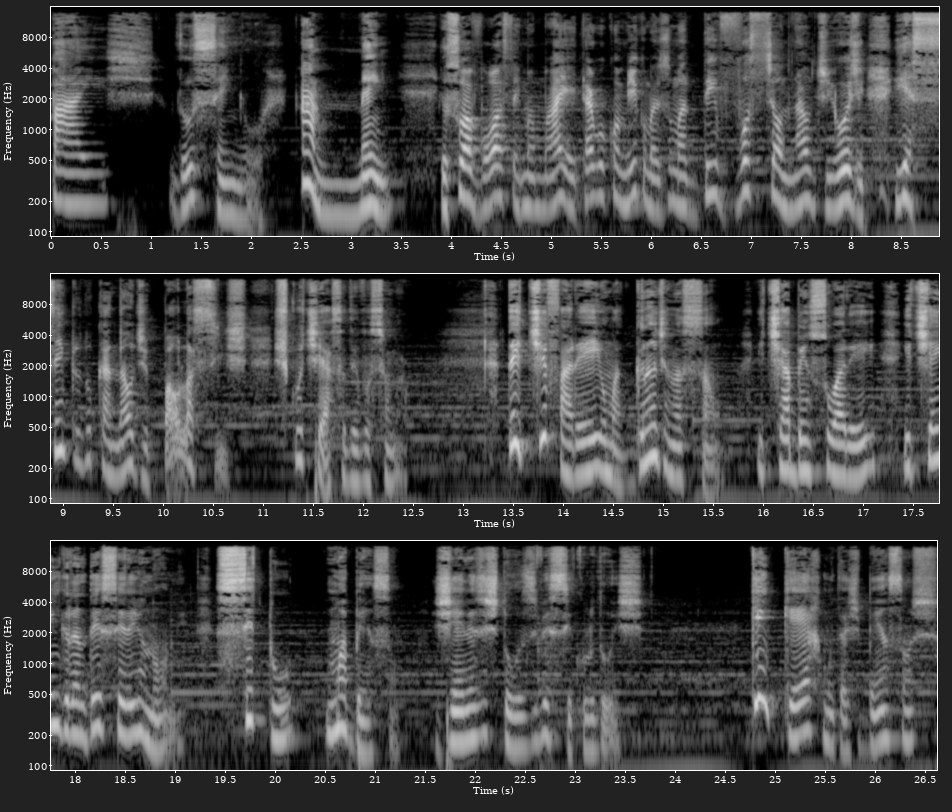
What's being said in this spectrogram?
paz do Senhor. Amém. Eu sou a vossa irmã Maia e trago comigo mais uma devocional de hoje e é sempre do canal de Paula Assis. Escute essa devocional. De ti farei uma grande nação e te abençoarei e te engrandecerei o nome. Se tu uma bênção. Gênesis 12, versículo 2. Quem quer muitas bênçãos?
